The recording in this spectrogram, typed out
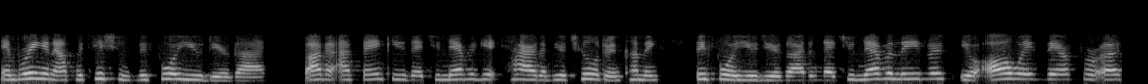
and bringing our petitions before you, dear God. Father, I thank you that you never get tired of your children coming before you, dear God, and that you never leave us. You're always there for us,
